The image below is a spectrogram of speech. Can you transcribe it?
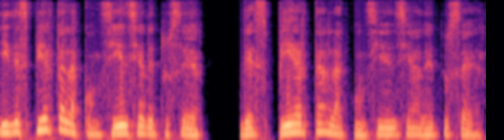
y despierta la conciencia de tu ser, despierta la conciencia de tu ser.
